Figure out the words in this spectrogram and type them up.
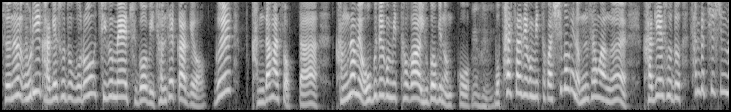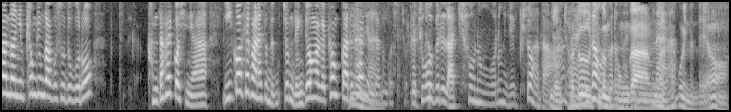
저는 우리 가계 소득으로 지금의 주거비 전세 가격을 감당할 수 없다. 강남의 5제곱미터가 6억이 넘고 뭐 84제곱미터가 10억이 넘는 상황을 가계 소득 370만 원인 평균 가구 소득으로 감당할 것이냐. 이것에 관해서 좀 냉정하게 평가를 해야 네네. 된다는 것이죠. 그러니까 주거비를 낮추는 거는 굉장히 필요하다. 예, 네, 저도 이강훈 지금. 동감을 네. 하고 있는데요.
